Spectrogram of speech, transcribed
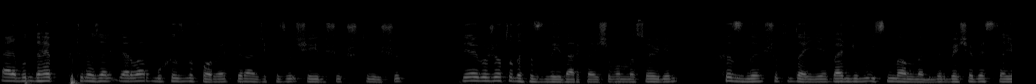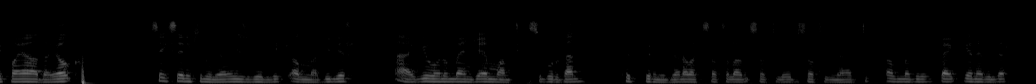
Yani bunda hep bütün özellikler var. Bu hızlı forvet birazcık hızı şeyi düşük, şutu düşük. Diego Jota da hızlıydı arkadaşım onu da söyleyeyim. Hızlı, şutu da iyi. Bence bu isim de alınabilir. 5'e 5 zayıf ayağı da yok. 82 milyona 101'lik alınabilir. Ha, Givon'un bence en mantıklısı buradan 41 milyona bak satılan satılıyordu satılmıyor artık alınabilir beklenebilir.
